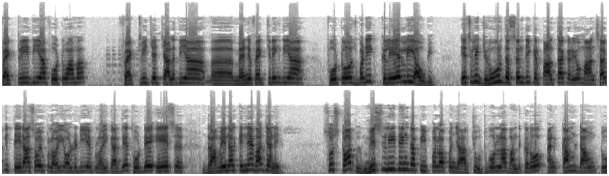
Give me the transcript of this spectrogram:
ਫੈਕਟਰੀ ਦੀਆਂ ਫੋਟੋਆਂ ਵਾ ਫੈਕਟਰੀ 'ਚ ਚੱਲਦੀਆਂ ਮੈਨੂਫੈਕਚਰਿੰਗ ਦੀਆਂ ਫੋਟੋਜ਼ ਬੜੀ ਕਲੀਅਰਲੀ ਆਊਗੀ। ਇਸ ਲਈ ਜਰੂਰ ਦੱਸਣ ਦੀ ਕਿਰਪਾਲਤਾ ਕਰਿਓ ਮਾਨ ਸਾਹਿਬ ਕਿ 1300 EMPLOYE ਆਲਰੇਡੀ EMPLOYE ਕਰਦੇ ਆ। ਤੁਹਾਡੇ ਇਸ ਡਰਾਮੇ ਨਾਲ ਕਿੰਨੇ ਵੱਧ ਜਾਣੇ? So stop misleading the people of Punjab. ਝੂਠ ਬੋਲਣਾ ਬੰਦ ਕਰੋ and come down to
